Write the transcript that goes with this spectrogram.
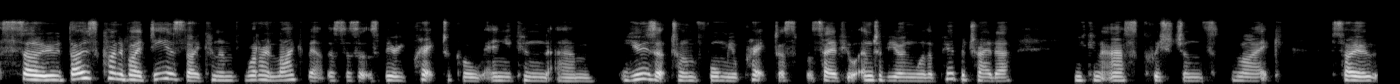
so those kind of ideas though can what i like about this is it's very practical and you can um, use it to inform your practice. Say if you're interviewing with a perpetrator you can ask questions like so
